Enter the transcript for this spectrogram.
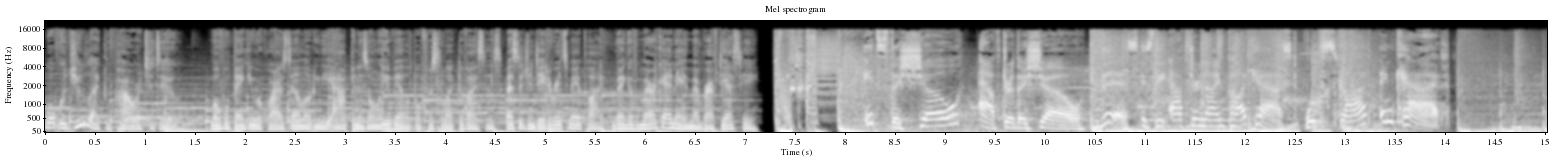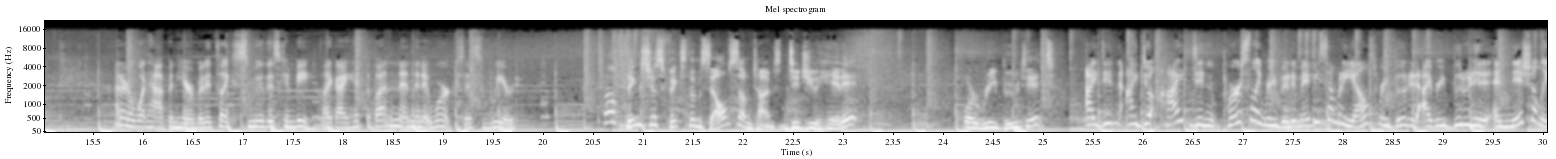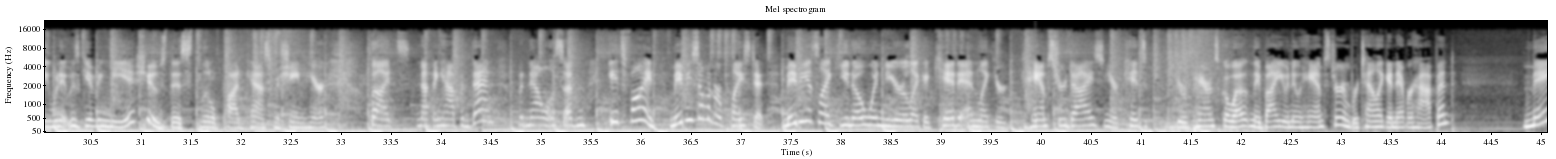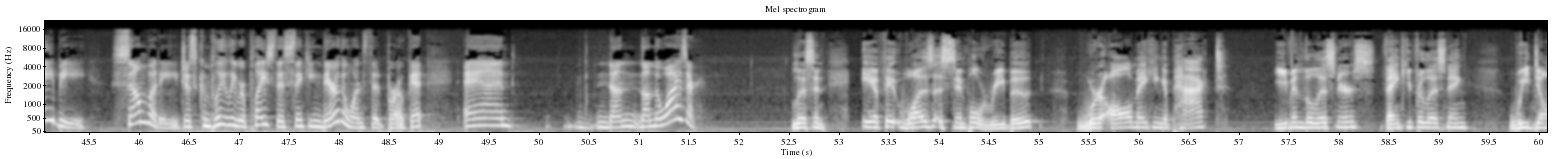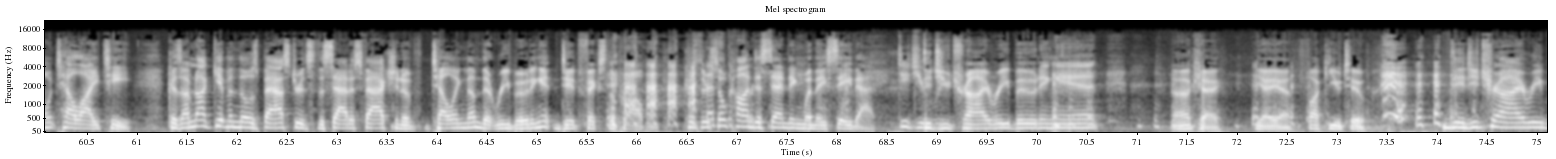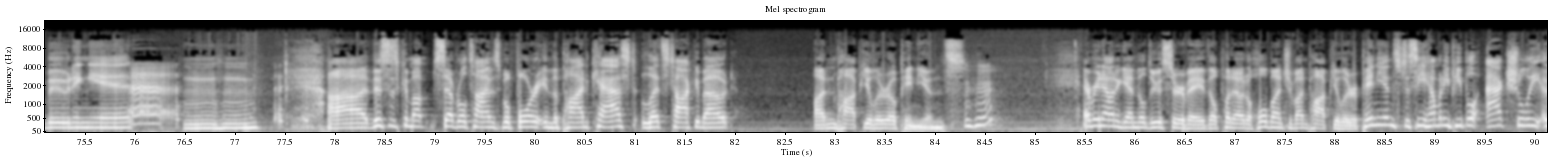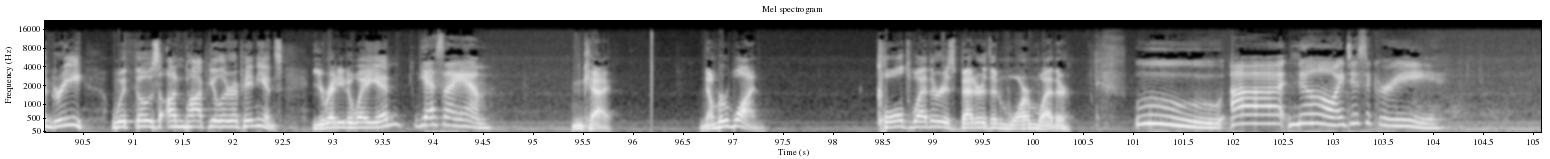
What would you like the power to do? Mobile banking requires downloading the app and is only available for select devices. Message and data rates may apply. Bank of America and a member FDIC. It's the show after the show. This is the After Nine Podcast with Scott and Kat. I don't know what happened here, but it's like smooth as can be. Like I hit the button and then it works. It's weird. Well, things just fix themselves sometimes. Did you hit it or reboot it? I didn't. I don't. I didn't personally reboot it. Maybe somebody else rebooted. I rebooted it initially when it was giving me issues. This little podcast machine here, but nothing happened then. But now all of a sudden, it's fine. Maybe someone replaced it. Maybe it's like you know when you're like a kid and like your hamster dies and your kids, your parents go out and they buy you a new hamster and pretend like it never happened. Maybe somebody just completely replaced this, thinking they're the ones that broke it, and none none the wiser. Listen, if it was a simple reboot, we're all making a pact, even the listeners. Thank you for listening. We don't tell IT because I'm not giving those bastards the satisfaction of telling them that rebooting it did fix the problem because they're so condescending when they say that. Did you Did re- you try rebooting it? okay. Yeah, yeah. Fuck you too. Did you try rebooting it? Mm-hmm. Uh, this has come up several times before in the podcast. Let's talk about unpopular opinions. Mm-hmm. Every now and again, they'll do a survey. They'll put out a whole bunch of unpopular opinions to see how many people actually agree with those unpopular opinions. You ready to weigh in? Yes, I am. Okay. Number one cold weather is better than warm weather. Ooh, uh, no, I disagree.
